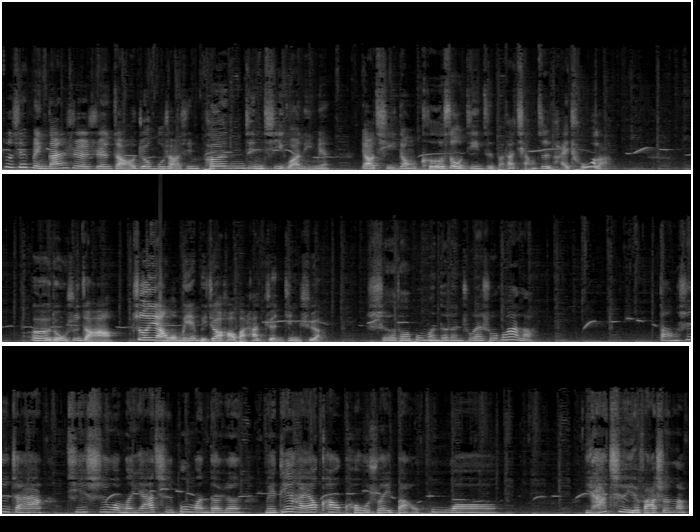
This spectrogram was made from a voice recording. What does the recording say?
这些饼干屑屑早就不小心喷进气管里面，要启动咳嗽机制把它强制排出了。呃，董事长，这样我们也比较好把它卷进去啊。舌头部门的人出来说话了。董事长，其实我们牙齿部门的人。每天还要靠口水保护哦，牙齿也发声了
